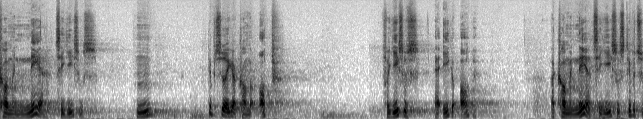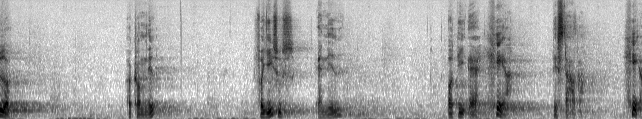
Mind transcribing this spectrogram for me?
Komme nær til Jesus, hmm, det betyder ikke at komme op. For Jesus er ikke oppe. At komme nær til Jesus, det betyder at komme ned. For Jesus er nede. Og det er her, det starter. Her.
